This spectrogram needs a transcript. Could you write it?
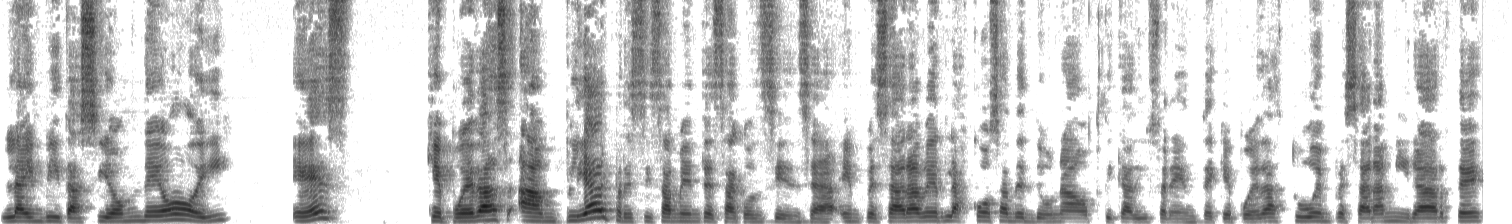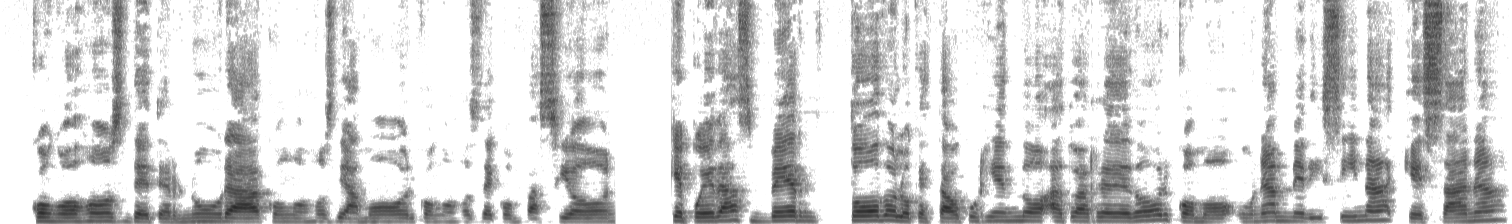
la invitación de hoy es que puedas ampliar precisamente esa conciencia, empezar a ver las cosas desde una óptica diferente, que puedas tú empezar a mirarte con ojos de ternura, con ojos de amor, con ojos de compasión, que puedas ver todo lo que está ocurriendo a tu alrededor como una medicina que sana,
